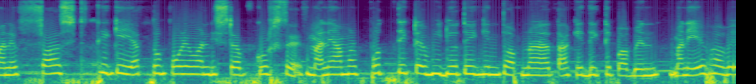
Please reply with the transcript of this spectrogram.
মানে ফার্স্ট থেকে এত পরিমাণ ডিস্টার্ব করছে। মানে আমার প্রত্যেকটা ভিডিওতেই কিন্তু আপনারা তাকে দেখতে পাবেন। মানে এভাবে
